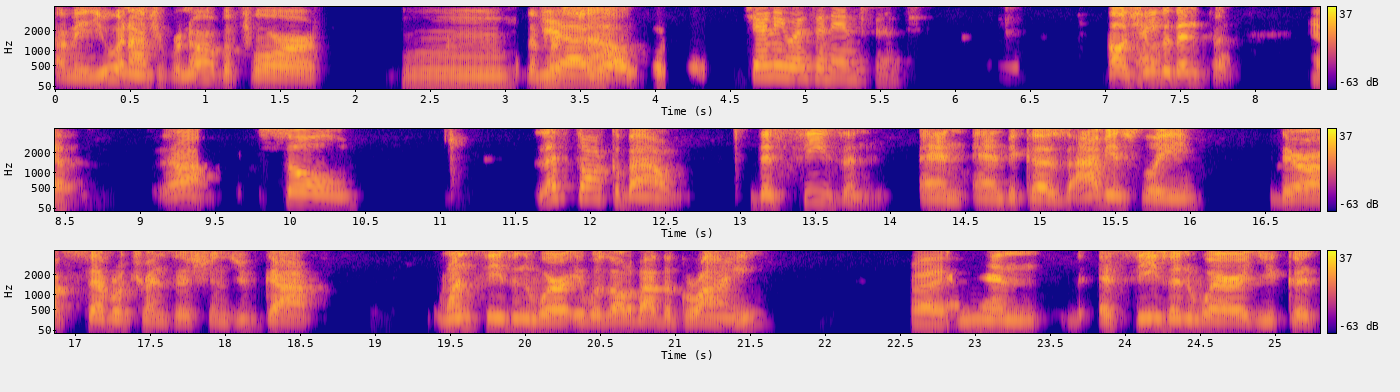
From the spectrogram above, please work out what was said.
I mean, you were an entrepreneur before mm, the first yeah, child. Jenny was an infant. Oh, she right? was an infant. Yep. Yeah. So let's talk about this season and and because obviously there are several transitions. You've got one season where it was all about the grind. Right. And then a season where you could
